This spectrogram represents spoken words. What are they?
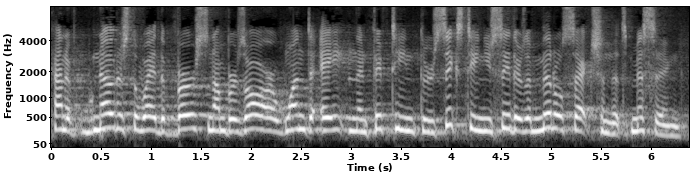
kind of notice the way the verse numbers are 1 to 8 and then 15 through 16, you see there's a middle section that's missing.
